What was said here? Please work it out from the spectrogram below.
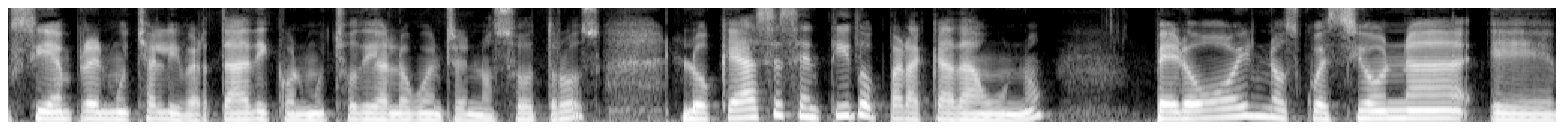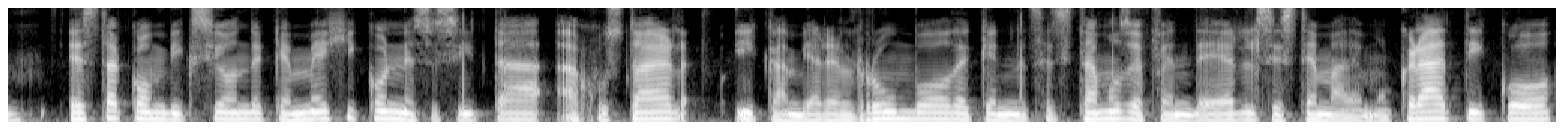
siempre en mucha libertad y con mucho diálogo entre nosotros, lo que hace sentido para cada uno pero hoy nos cuestiona eh, esta convicción de que México necesita ajustar y cambiar el rumbo, de que necesitamos defender el sistema democrático,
